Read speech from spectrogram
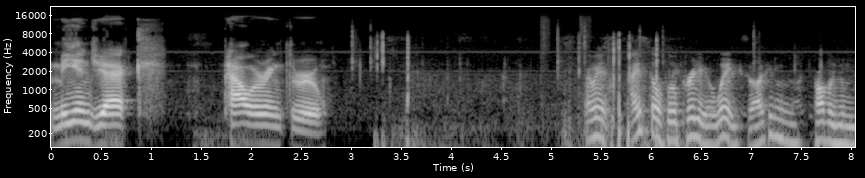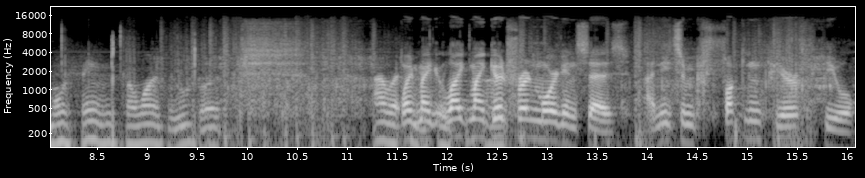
Me and Jack powering through. I mean, I still feel pretty awake, so I can probably do more things if I wanted to, but I Like my like my good friend Morgan says, I need some fucking pure fuel.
